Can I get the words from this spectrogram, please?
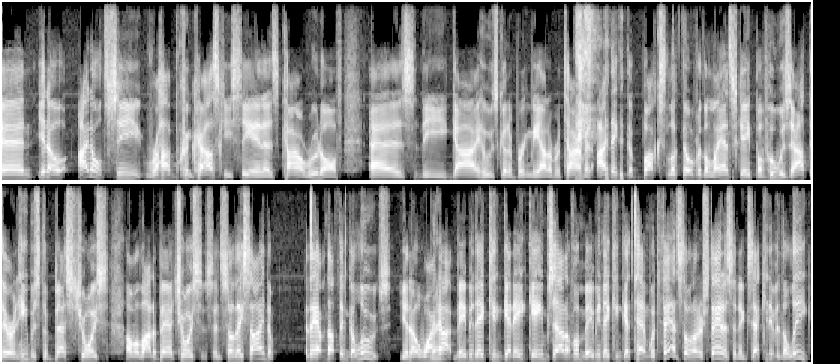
And, you know, I don't see Rob Gronkowski seeing as Kyle Rudolph as the guy who's going to bring me out of retirement. I think the Bucs looked over the landscape of who was out there, and he was the best choice of a lot of bad choices. And so they signed him. And They have nothing to lose. You know, why Right. not? Maybe they can get eight games out of him. Maybe they can get 10. What fans don't understand as an executive in the league,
